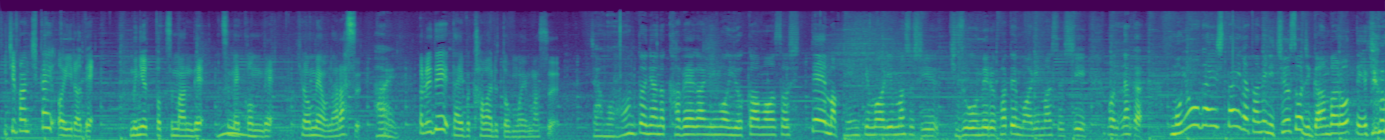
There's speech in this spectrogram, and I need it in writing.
はい、一番近いお色でむにゅっとつまんで詰め込んで表面をならす、はい、それでだいぶ変わると思います。じゃあもう本当にあの壁紙も床もそしてまあペンキもありますし傷を埋めるパテンもありますしもうなんか模様替えしたいがために中掃除頑張ろうっていう気持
